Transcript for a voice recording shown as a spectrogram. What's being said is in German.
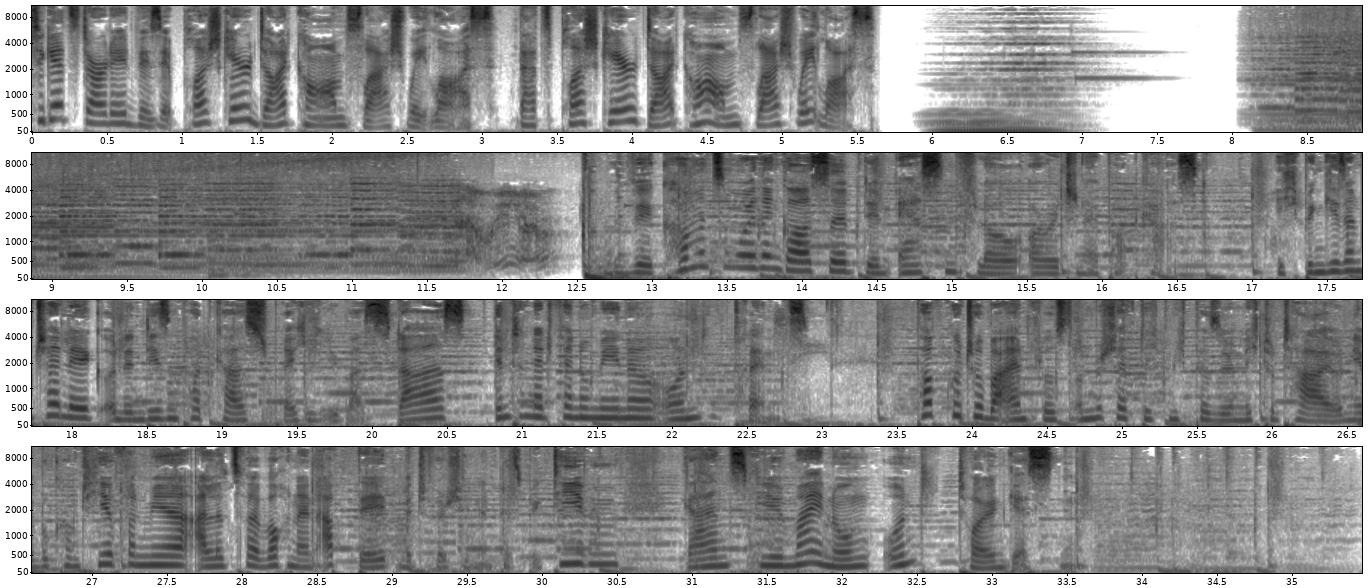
To get started, visit plushcare.com slash weight loss. That's plushcare.com slash weight loss. Willkommen zu More Than Gossip, dem ersten Flow Original Podcast. Ich bin Gisam Celik und in diesem Podcast spreche ich über Stars, Internetphänomene und Trends. Popkultur beeinflusst und beschäftigt mich persönlich total und ihr bekommt hier von mir alle zwei Wochen ein Update mit verschiedenen Perspektiven, ganz viel Meinung und tollen Gästen.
